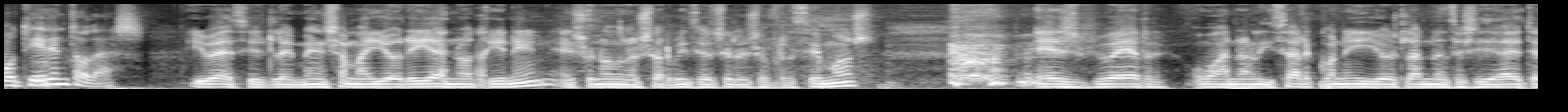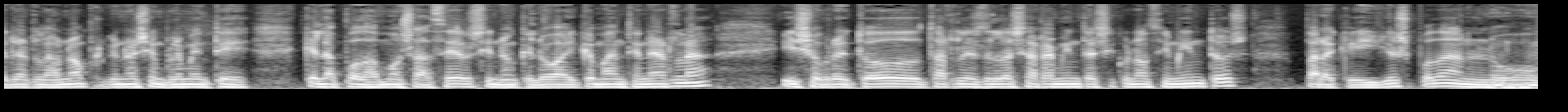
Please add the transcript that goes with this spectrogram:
¿O tienen todas? Iba a decir, la inmensa mayoría no tienen, es uno de los servicios que les ofrecemos, es ver o analizar con ellos la necesidad de tenerla o no, porque no es simplemente que la podamos hacer, sino que luego hay que mantenerla y sobre todo darles de las herramientas y conocimientos para que ellos puedan luego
